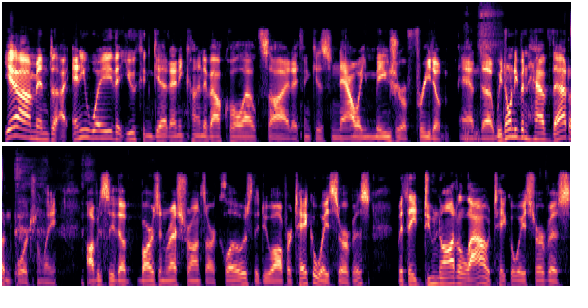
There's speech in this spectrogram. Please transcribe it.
Yeah, I mean, any way that you can get any kind of alcohol outside, I think, is now a measure of freedom. And uh, we don't even have that, unfortunately. Obviously, the bars and restaurants are closed. They do offer takeaway service, but they do not allow takeaway service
